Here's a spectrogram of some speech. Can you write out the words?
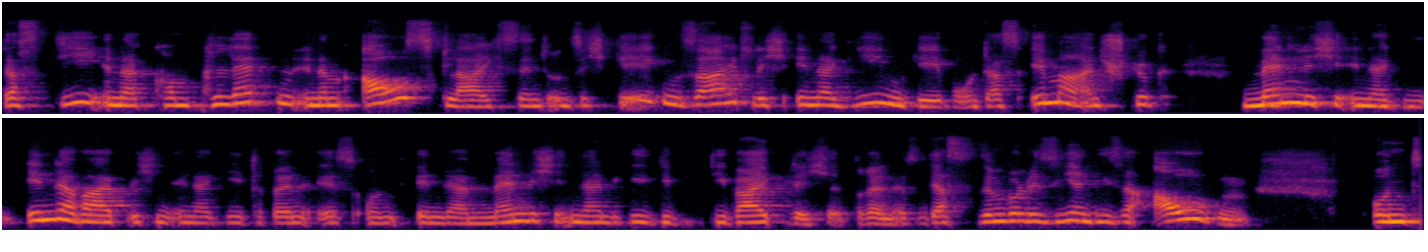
dass die in der kompletten, in einem Ausgleich sind und sich gegenseitig Energien geben und dass immer ein Stück männliche Energie in der weiblichen Energie drin ist und in der männlichen Energie die, die weibliche drin ist. Das symbolisieren diese Augen. Und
